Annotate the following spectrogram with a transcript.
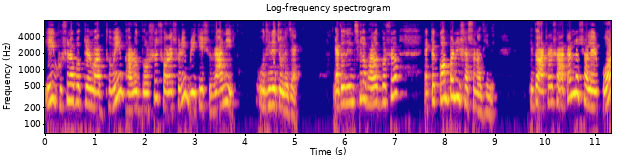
এই ঘোষণাপত্রের মাধ্যমেই ভারতবর্ষ সরাসরি ব্রিটিশ রানীর অধীনে চলে যায়। এতদিন ছিল ভারতবর্ষ একটা কোম্পানির শাসনাধীনে। কিন্তু আঠারোশো আটান্ন সালের পর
